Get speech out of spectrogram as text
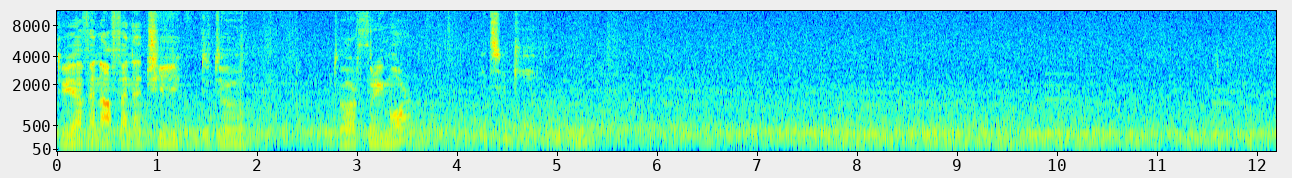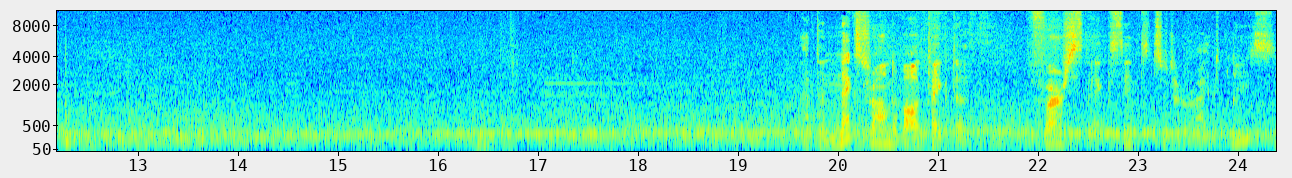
Do you have enough energy to do two or three more? It's okay. At the next roundabout, take the first exit to the right, please.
